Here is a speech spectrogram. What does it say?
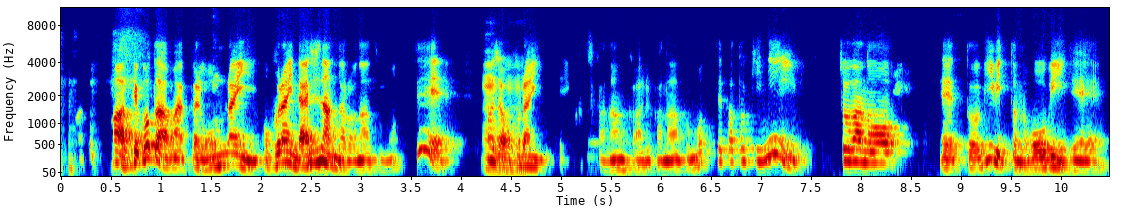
まあ、ってことは、まあ、やっぱりオンライン、オフライン大事なんだろうなと思って、まあ、じゃあオフラインっていくつかなんかあるかなと思ってたときに、ちょうどあの、えっと、ビビットの OB で、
